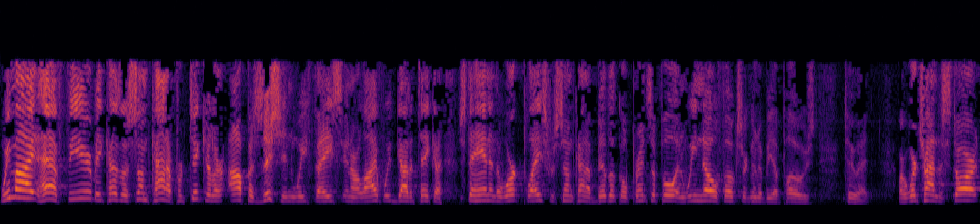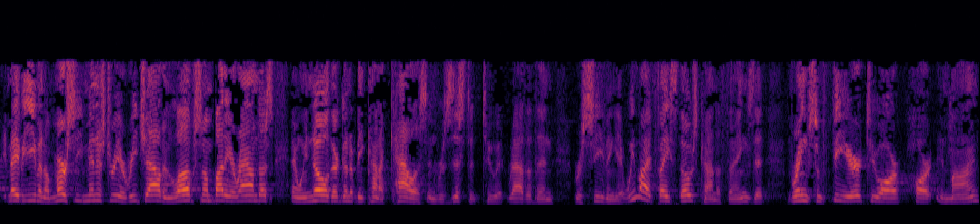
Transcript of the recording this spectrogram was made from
We might have fear because of some kind of particular opposition we face in our life. We've got to take a stand in the workplace for some kind of biblical principle, and we know folks are going to be opposed to it. Or we're trying to start maybe even a mercy ministry or reach out and love somebody around us, and we know they're going to be kind of callous and resistant to it rather than receiving it. We might face those kind of things that bring some fear to our heart and mind.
